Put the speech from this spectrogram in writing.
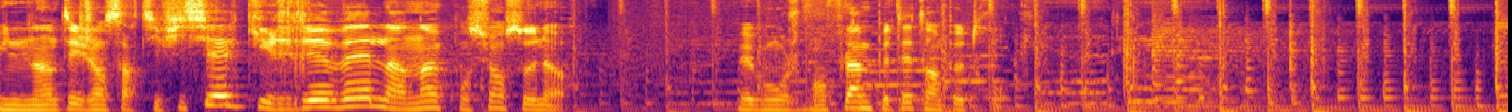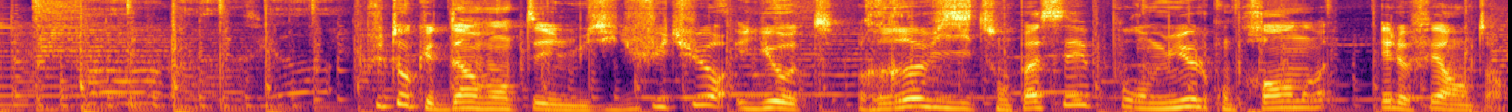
une intelligence artificielle qui révèle un inconscient sonore. Mais bon, je m'enflamme peut-être un peu trop. Plutôt que d'inventer une musique du futur, Yacht revisite son passé pour mieux le comprendre et le faire entendre.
